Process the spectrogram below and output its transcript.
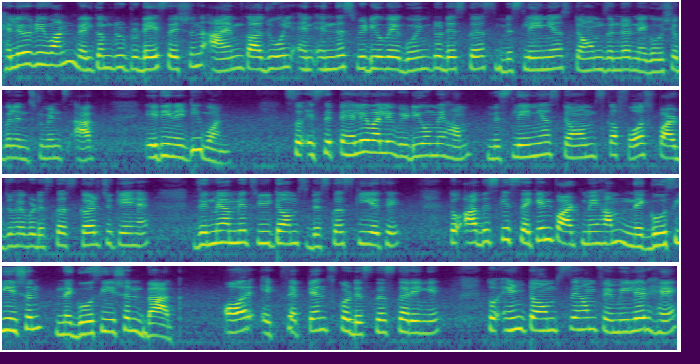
Hello everyone, welcome to today's session. I am Kajol and in this video we are going to discuss miscellaneous terms under Negotiable Instruments Act 1881. सो so, इससे पहले वाले वीडियो में हम मिसलेनियस टर्म्स का फ़र्स्ट पार्ट जो है वो डिस्कस कर चुके हैं जिनमें हमने थ्री टर्म्स डिस्कस किए थे तो अब इसके सेकेंड पार्ट में हम नेगोशिएशन नेगोशिएशन बैक और एक्सेप्टेंस को डिस्कस करेंगे। तो इन टर्म्स से हम फेमिलियर हैं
